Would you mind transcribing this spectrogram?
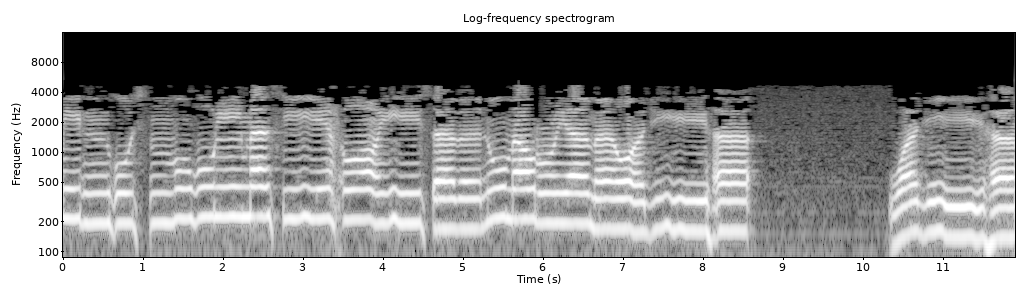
منه اسمه المسيح عيسى بن مريم وجيها وجيها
